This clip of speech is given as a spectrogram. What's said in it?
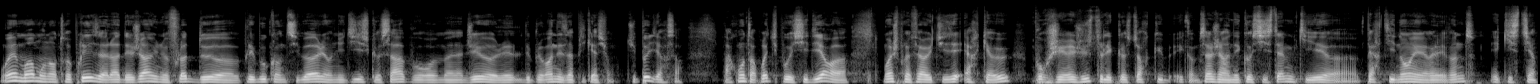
ouais moi mon entreprise elle a déjà une flotte de euh, Playbook Ansible et on n'utilise que ça pour manager le déploiement des applications. Tu peux dire ça. Par contre après tu peux aussi dire moi je préfère utiliser RKE pour gérer juste les clusters cubes et comme ça j'ai un écosystème qui est pertinent et relevant et qui se tient.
